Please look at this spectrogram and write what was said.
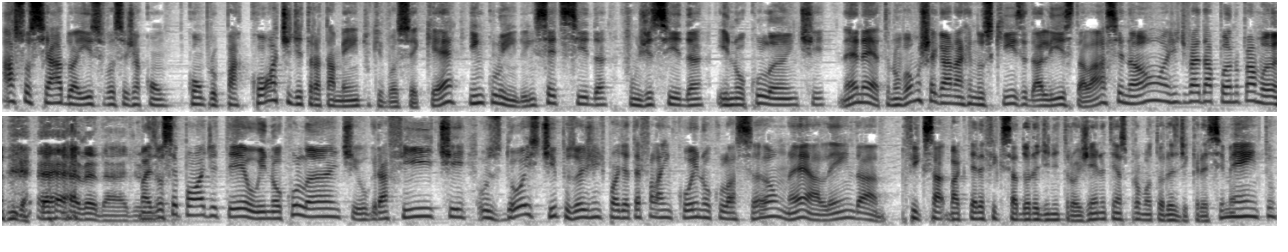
associado a isso você já compra compra o pacote de tratamento que você quer, incluindo inseticida, fungicida, inoculante, né, Neto? Não vamos chegar na, nos 15 da lista lá, senão a gente vai dar pano para manga. É, é verdade. Mas você pode ter o inoculante, o grafite, os dois tipos. Hoje a gente pode até falar em co-inoculação, né? Além da fixa, bactéria fixadora de nitrogênio, tem as promotoras de crescimento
